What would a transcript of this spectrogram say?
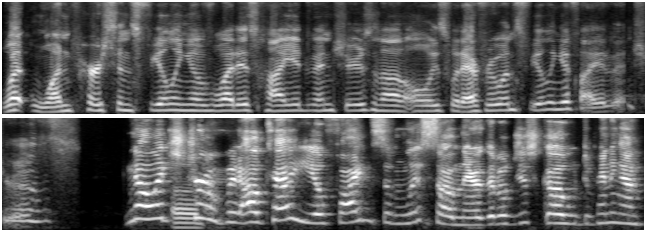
what one person's feeling of what is high adventure is not always what everyone's feeling of high adventure is. no it's Uh, true but i'll tell you you'll find some lists on there that'll just go depending on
